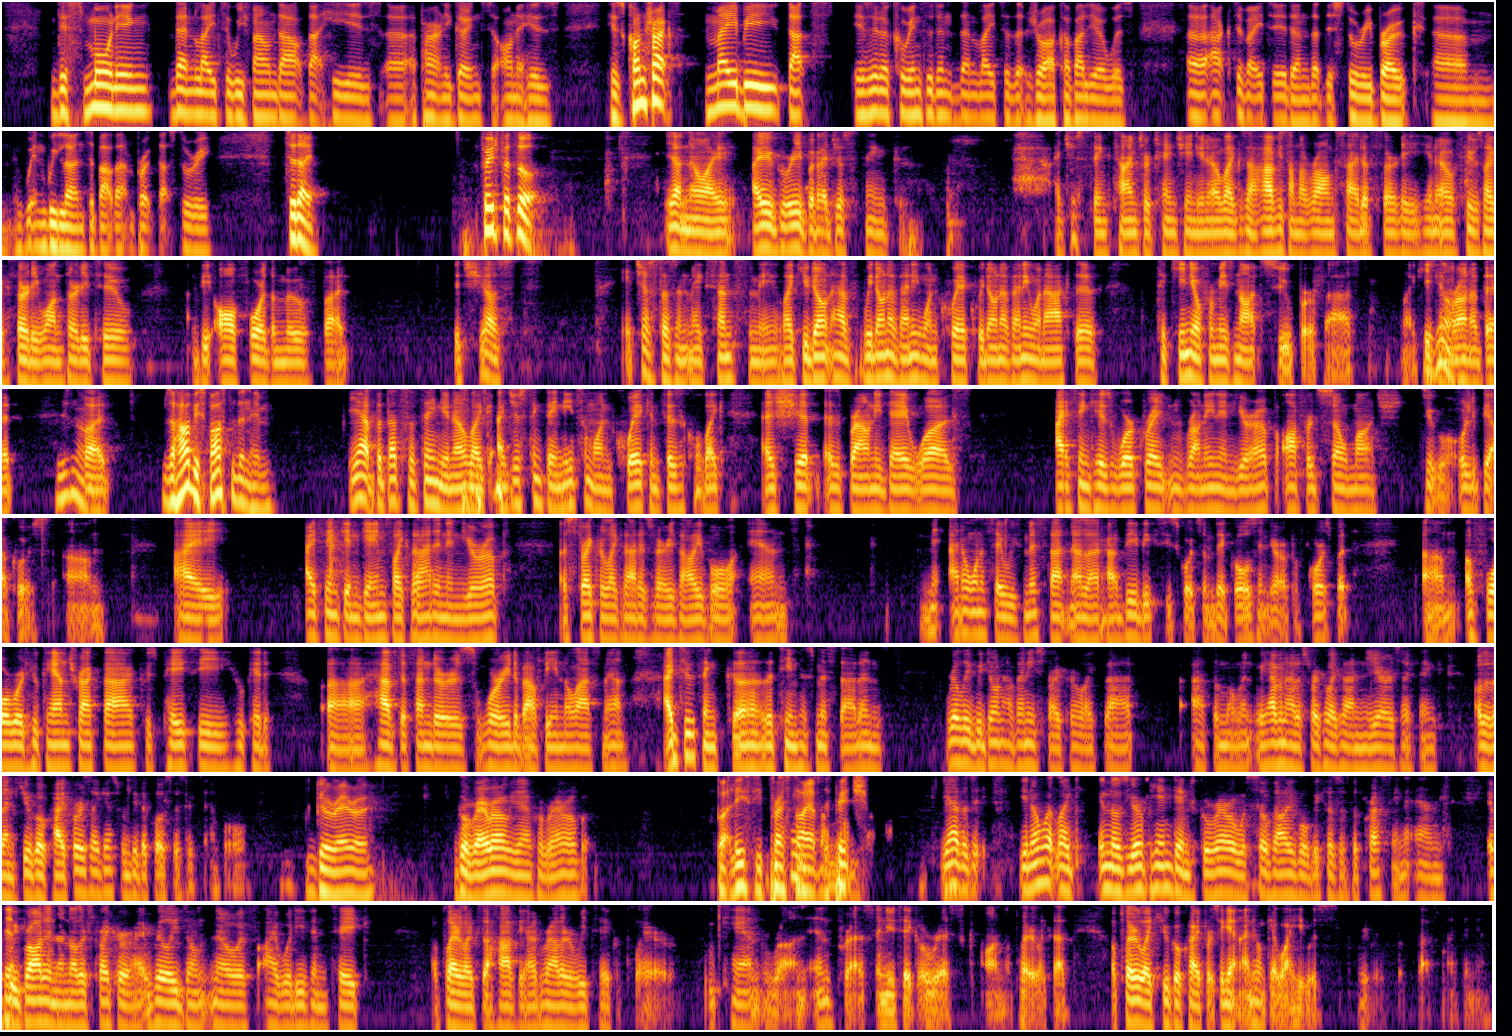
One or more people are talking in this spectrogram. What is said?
this morning. Then later, we found out that he is uh, apparently going to honor his his contract. Maybe that's is it a coincidence then later that Joao Carvalho was uh, activated and that this story broke. Um, and we learned about that and broke that story today. Food for thought. Yeah, no, I I agree, but I just think I just think times are changing. You know, like Zahavi's on the wrong side of 30. You know, if he was like 31, 32, I'd be all for the move, but it's just it just doesn't make sense to me. Like you don't have we don't have anyone quick, we don't have anyone active. Tiquinho for me is not super fast. Like he He's can not. run a bit. He's not. But Zahavi's faster than him. Yeah, but that's the thing, you know. Like I just think they need someone quick and physical. Like as shit as Brown Ideye was, I think his work rate and running in Europe offered so much to Olympiacos. Um, I I think in games like that and in Europe, a striker like that is very valuable. And I don't want to say we've missed that in El Arabi because he scored some big goals in Europe, of course, but um, a forward who can track back, who's pacey, who could uh, have defenders worried about being the last man. I do think uh, the team has missed that, and really, we don't have any striker like that at the moment. We haven't had a striker like that in years. I think, other than Hugo Cuypers, I guess would be the closest example. Guerrero. Guerrero, yeah, Guerrero, but but at least he pressed high up someone. the pitch. Yeah, that's you know what? Like in those European games, Guerrero was so valuable because of the pressing. And if we brought in another striker, I really don't know if I would even take a player like Zahavi. I'd rather we take a player who can run and press, and you take a risk on a player like that. A player like Hugo Cuypers. Again, I don't get why he was released, but that's my opinion.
